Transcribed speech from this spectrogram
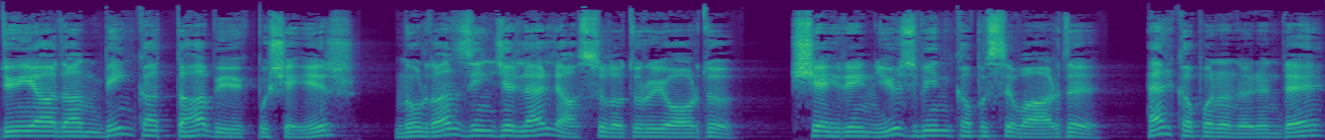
Dünyadan bin kat daha büyük bu şehir, nurdan zincirlerle asılı duruyordu. Şehrin yüz bin kapısı vardı. Her kapının önünde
